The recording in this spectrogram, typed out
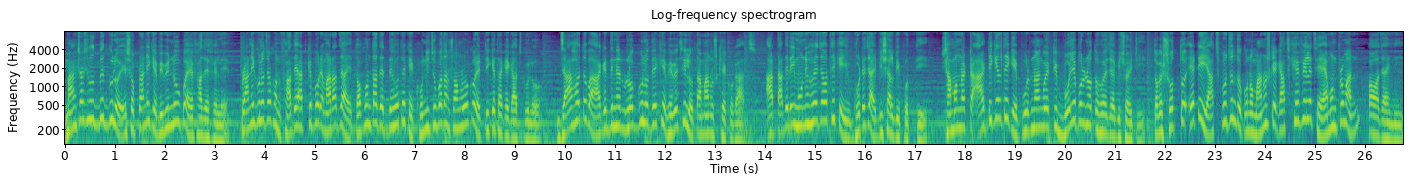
মাংসাশী উদ্ভিদগুলো এসব প্রাণীকে বিভিন্ন উপায়ে ফাঁদে ফেলে। প্রাণীগুলো যখন ফাঁদে আটকে পড়ে মারা যায়, তখন তাদের দেহ থেকে খনিজ উপাদান সংগ্রহ করে টিকে থাকে গাছগুলো। যা হয়তোবা আগের দিনের লোকগুলো দেখে ভেবেছিল তা মানুষ খেকো গাছ। আর তাদের এই মনে হয়ে যাওয়া থেকেই ঘটে যায় বিশাল বিপত্তি। সামান্য একটা আর্টিকেল থেকে পূর্ণাঙ্গ একটি বইয়ে পরিণত হয়ে যায় বিষয়টি। তবে সত্য এটি আজ পর্যন্ত কোনো মানুষকে গাছ খেয়ে ফেলেছে এমন প্রমাণ পাওয়া যায়নি।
